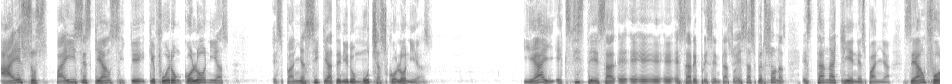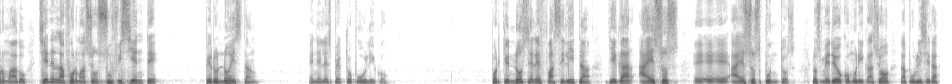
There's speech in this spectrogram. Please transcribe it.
a esos países que, han, que, que fueron colonias, España sí que ha tenido muchas colonias. Y hay, existe esa, eh, eh, eh, esa, representación. Esas personas están aquí en España, se han formado, tienen la formación suficiente, pero no están en el espectro público. porque no se les facilita llegar a esos, a esos puntos. Los medios de comunicación, la publicidad.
